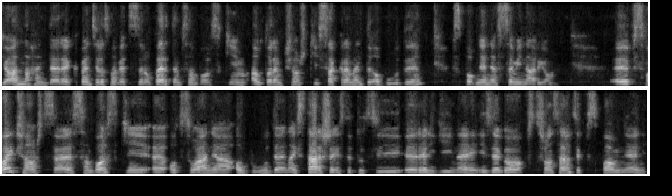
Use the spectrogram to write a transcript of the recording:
Joanna Handerek będzie rozmawiać z Robertem Samborskim, autorem książki Sakramenty Obłudy, wspomnienia z seminarium. W swojej książce Samborski odsłania obłudę najstarszej instytucji religijnej i z jego wstrząsających wspomnień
